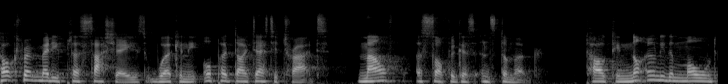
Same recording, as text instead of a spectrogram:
Toxaprevent Medi Plus sachets work in the upper digestive tract, mouth, esophagus and stomach, targeting not only the mold,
